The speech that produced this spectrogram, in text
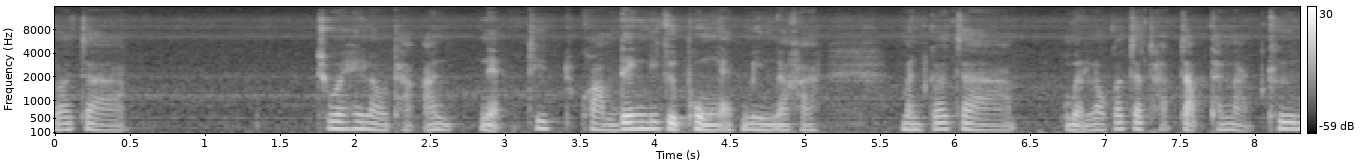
ก็จะ ช่วยให้เราถักอันเนี่ยที่ความเด้งนี่คือพุงแอดมินนะคะ มันก็จะเหมือนเราก็จะจับถนัดขึ้น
